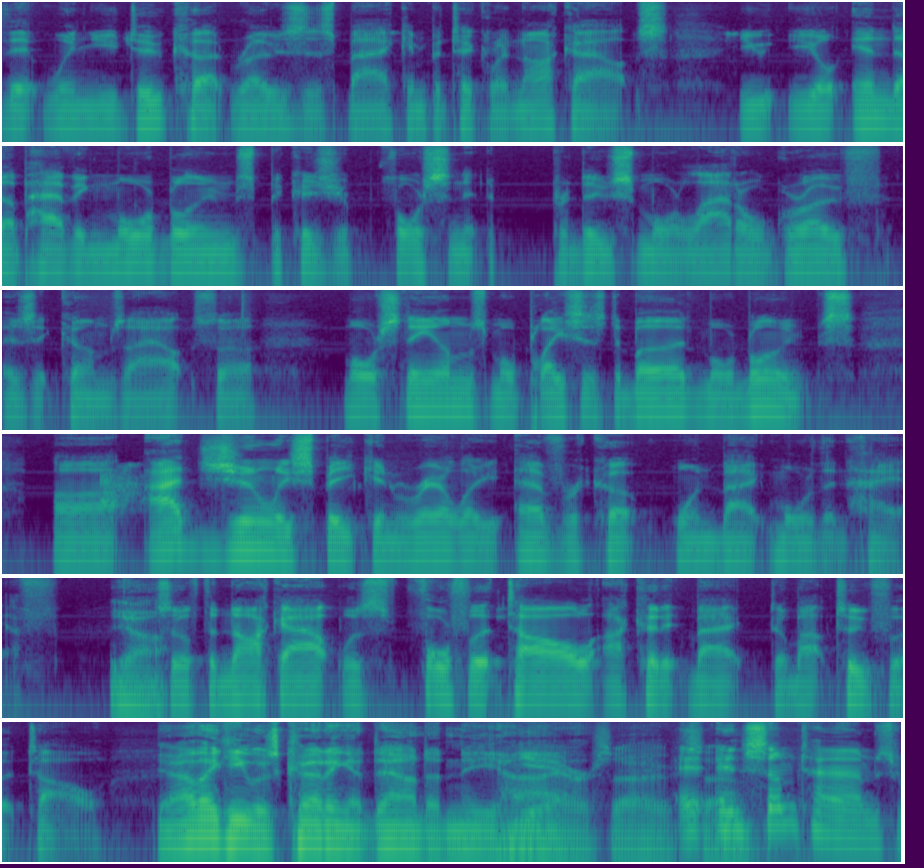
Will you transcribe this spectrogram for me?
that when you do cut roses back, in particular knockouts, you you'll end up having more blooms because you're forcing it to produce more lateral growth as it comes out. So more stems, more places to bud, more blooms. Uh, I generally speaking rarely ever cut one back more than half. Yeah. So if the knockout was four foot tall, I cut it back to about two foot tall. Yeah, I think he was cutting it down to knee high Yeah. or so. And, so. and sometimes,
